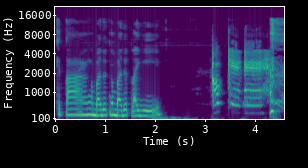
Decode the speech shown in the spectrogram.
kita ngebadut ngebadut lagi. Oke.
